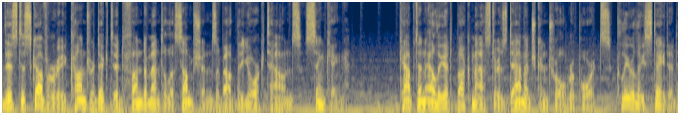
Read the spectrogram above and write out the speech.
This discovery contradicted fundamental assumptions about the Yorktown's sinking. Captain Elliott Buckmaster's damage control reports clearly stated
